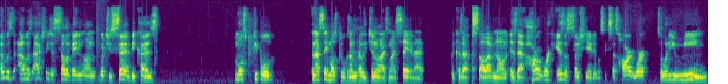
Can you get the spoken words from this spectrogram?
I was I was actually just salivating on what you said because most people, and I say most people because I'm really generalizing when I say that because that's all I've known is that hard work is associated with success. Hard work. So what do you mean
